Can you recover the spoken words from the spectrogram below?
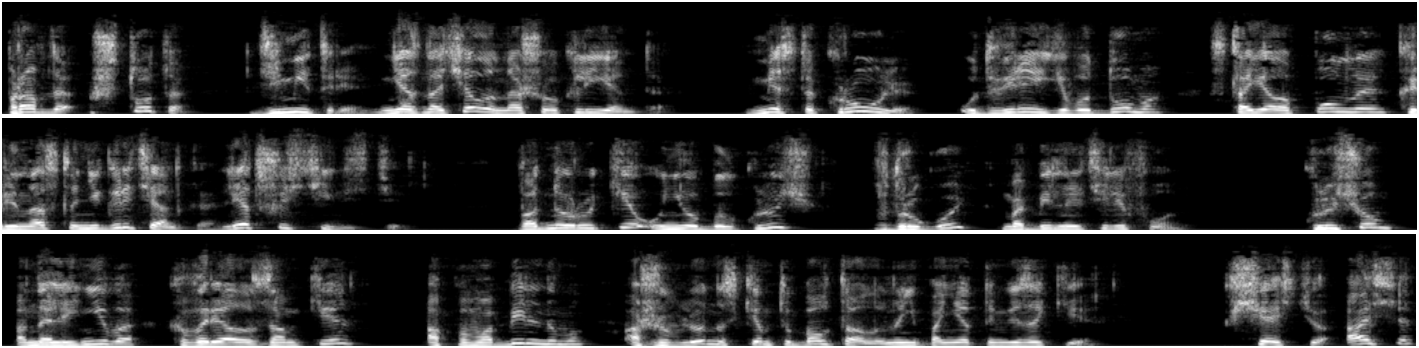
Правда, что-то Дмитрия не означало нашего клиента. Вместо Кроули у дверей его дома стояла полная коренастая негритянка лет шестидесяти. В одной руке у нее был ключ, в другой мобильный телефон. Ключом она лениво ковыряла в замке, а по мобильному оживленно с кем-то болтала на непонятном языке. К счастью, Ася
